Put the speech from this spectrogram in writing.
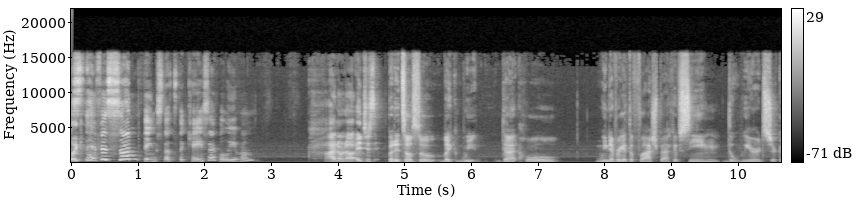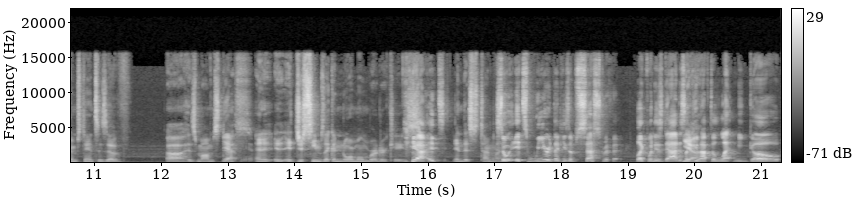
Like, like? if his son thinks that's the case, I believe him. I don't know. It just But it's also like we that whole we never get the flashback of seeing the weird circumstances of uh, his mom's death, Yes. and it, it, it just seems like a normal murder case. yeah, it's in this timeline. So it's weird that he's obsessed with it. Like when his dad is like, Yeah. "You have to let me go."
